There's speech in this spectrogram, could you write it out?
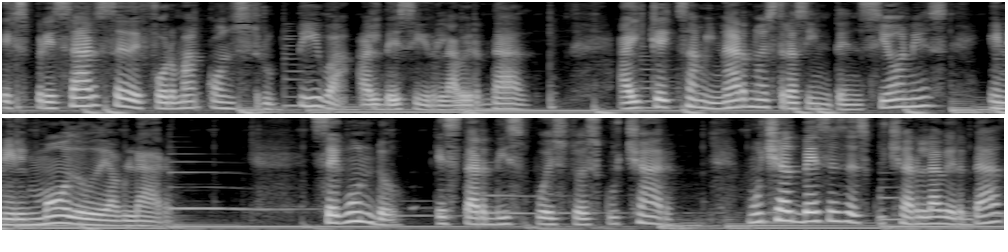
expresarse de forma constructiva al decir la verdad. Hay que examinar nuestras intenciones en el modo de hablar. Segundo, estar dispuesto a escuchar. Muchas veces escuchar la verdad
